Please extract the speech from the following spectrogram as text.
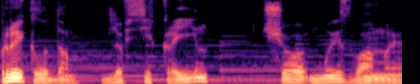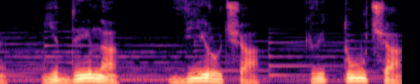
прикладом для всіх країн, що ми з вами єдина віруча, квітуча,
